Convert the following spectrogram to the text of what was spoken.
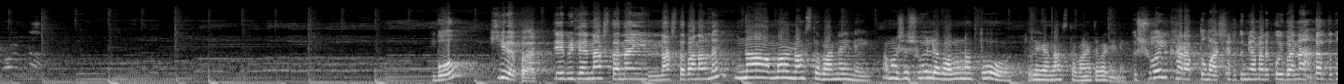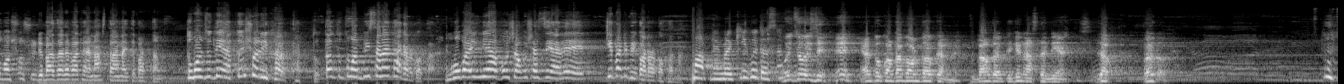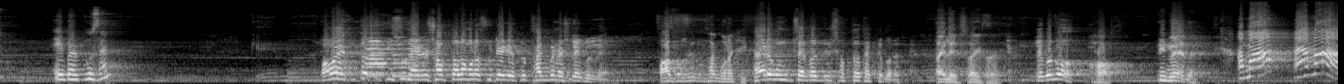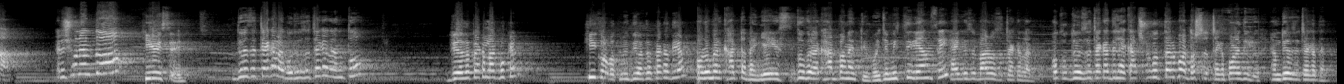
বউ? কি ব্যাপার? টেবিলে নাস্তা নাই নাস্তা বানাও নাই? না আমার নাস্তা বানাই নাই। আমার সে শরীরটা ভালো না তো লেগে নাস্তা বানাতে পারি না তো শরীর খারাপ তোমার সেটা তুমি আমার কইবা না? তাহলে তো তোমার শ্বশুরে বাজারে পাঠায় নাস্তা আনাইতে পারতাম। তোমার যদি এতই শরীর খারাপ থাকতো তাহলে তো তোমার বিছানায় থাকার কথা। মোবাইল নিয়ে বসে বসে চেয়ারে টিপাটিপি করার কথা না। মা আপনি এবার কি কইতাছেন? হয়েছে হয়েছে এ, এত কথা কর দরকার নেই। বাজার থেকে নাস্তা নিয়ে আসতেছি যাও ঘরে এবার বুঝেন। বাবা এত তো কিছু নাই সব তলামলা ছুটে গেছে থাকবে না সেলাই করলে। পাঁচ বছর তো থাকব নাকি? হ্যাঁ এরকম চার পাঁচ দিন সপ্তাহ থাকতে পারে। তাইলে করেন। এ করব? হ। তিন মেয়ে দেন আমা আমা। এটা শুনেন তো। কি হয়েছে? দুই হাজার টাকা লাগবে দুই হাজার টাকা দেন তো। দুই হাজার টাকা লাগবে কেন? কি করব তুমি দুই হাজার টাকা দিয়া? রুমের খাটটা ভেঙে গেছে তো খাট বানাইতে হবে ওই যে মিস্ত্রি আনছি হ্যাঁ গেছে বারো হাজার টাকা লাগবে। কত দুই হাজার টাকা দিলে কাজ শুরু করতে পারব? দশ হাজার টাকা পরে দিল। আমি দুই হাজার টাকা দেন।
